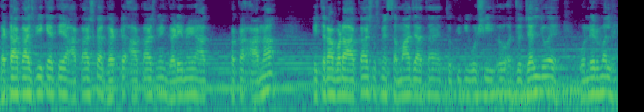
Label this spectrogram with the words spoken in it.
घटाकाश भी कहते हैं आकाश का घट आकाश में घड़े में आ, पका आना इतना बड़ा आकाश उसमें समा जाता है। तो क्योंकि वो शी जो जल जो है वो निर्मल है।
